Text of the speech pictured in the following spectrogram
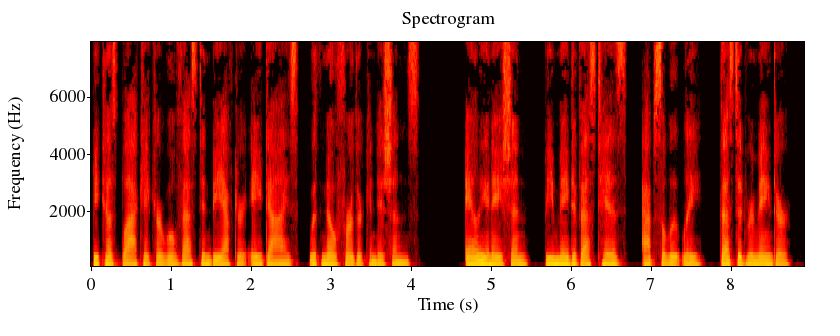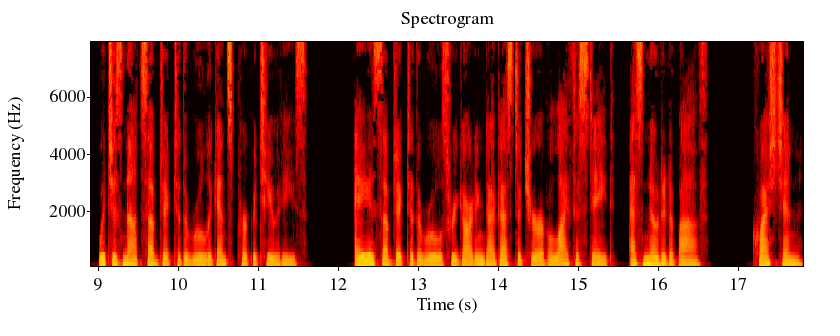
because Blackacre will vest in B after A dies, with no further conditions. Alienation B may divest his, absolutely, vested remainder, which is not subject to the rule against perpetuities. A is subject to the rules regarding divestiture of a life estate, as noted above. Question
